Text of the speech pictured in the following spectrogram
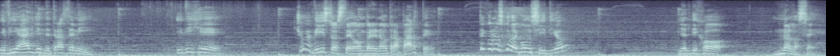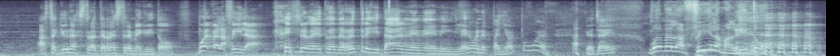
y vi a alguien detrás de mí. Y dije, yo he visto a este hombre en otra parte. ¿Te conozco de algún sitio? Y él dijo, no lo sé. Hasta que un extraterrestre me gritó, ¡vuelve a la fila! Los extraterrestres gritaban en, en inglés o en español, pues, weón. ¿Cachai? Vuelve a la fila, maldito.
